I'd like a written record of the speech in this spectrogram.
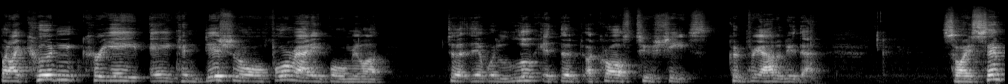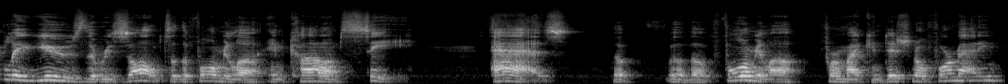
But I couldn't create a conditional formatting formula to, that would look at the across two sheets. Couldn't figure out how to do that. So I simply use the results of the formula in column C as the, the formula for my conditional formatting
